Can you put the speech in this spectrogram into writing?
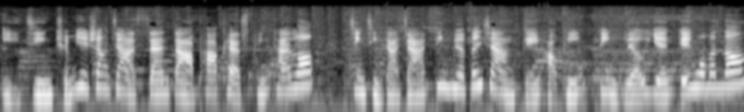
已经全面上架三大 Podcast 平台喽。敬请大家订阅、分享、给好评，并留言给我们呢。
